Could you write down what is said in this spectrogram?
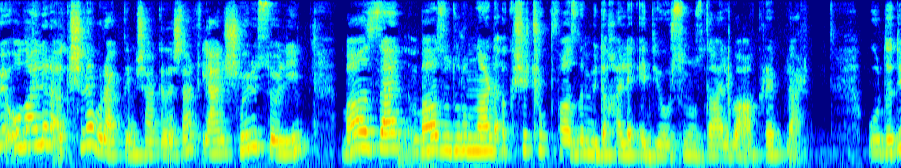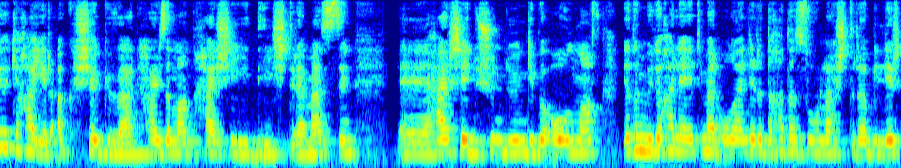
Ve olayları akışına bırak demiş arkadaşlar. Yani şöyle söyleyeyim. Bazen bazı durumlarda akışa çok fazla müdahale ediyorsunuz galiba akrepler. Burada diyor ki hayır akışa güven. Her zaman her şeyi değiştiremezsin. Ee, her şey düşündüğün gibi olmaz. Ya da müdahale etmen olayları daha da zorlaştırabilir.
